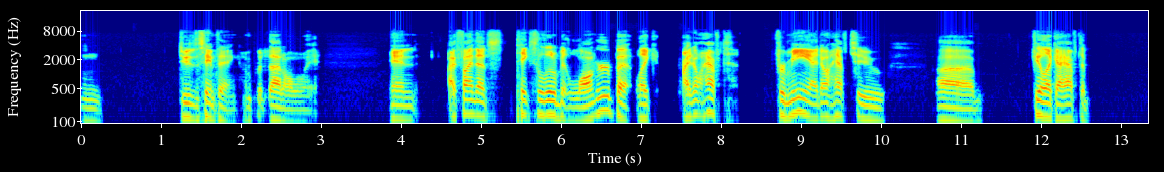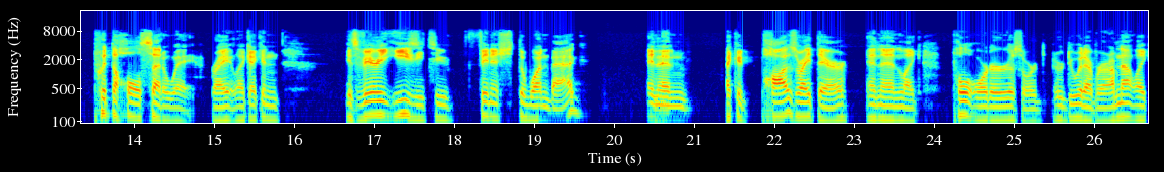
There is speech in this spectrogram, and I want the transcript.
and do the same thing and put that all away. And I find that takes a little bit longer, but like I don't have to. For me, I don't have to uh, feel like I have to put the whole set away, right? Like I can. It's very easy to finish the one bag, and then I could pause right there, and then like pull orders or or do whatever. I'm not like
